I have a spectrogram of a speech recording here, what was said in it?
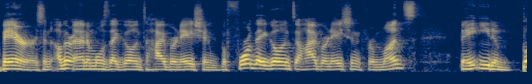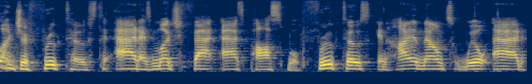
bears and other animals that go into hibernation, before they go into hibernation for months, they eat a bunch of fructose to add as much fat as possible. Fructose in high amounts will add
